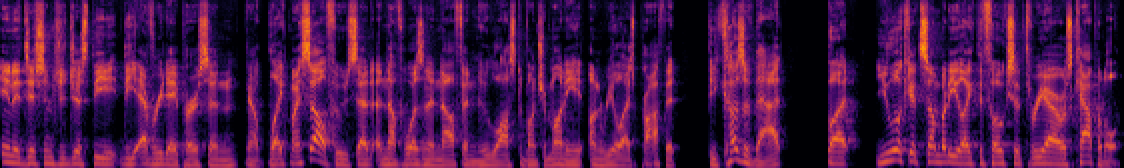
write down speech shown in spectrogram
in addition to just the the everyday person, you know, like myself, who said enough wasn't enough and who lost a bunch of money, unrealized profit because of that. But you look at somebody like the folks at Three Arrows Capital,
